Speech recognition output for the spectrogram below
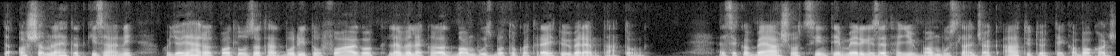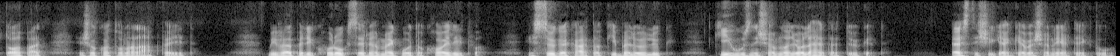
De azt sem lehetett kizárni, hogy a járat padlózatát borító faágak, levelek alatt bambuszbotokat rejtő verem tátong. Ezek a beásott, szintén mérgezett hegyű bambuszláncsák átütötték a bakancs talpát és a katona lábfejét. Mivel pedig horogszerűen meg voltak hajlítva, és szögek álltak ki belőlük, kihúzni sem nagyon lehetett őket. Ezt is igen kevesen érték túl.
